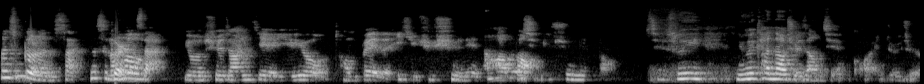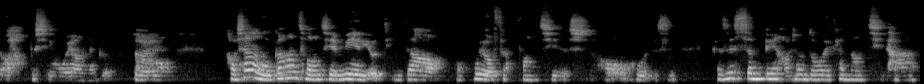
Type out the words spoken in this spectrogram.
那是个人赛，那是个人赛，有学长姐也有同辈的一起去训练，然后报名训练到。所以你会看到学长姐很快，你就会觉得啊，不行，我要那个。对，好像我刚刚从前面有提到，我会有想放弃的时候，或者是，可是身边好像都会看到其他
